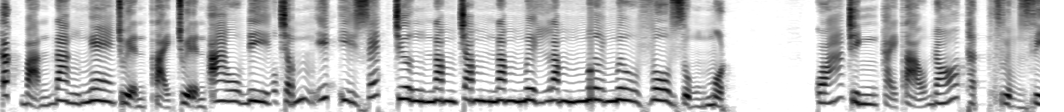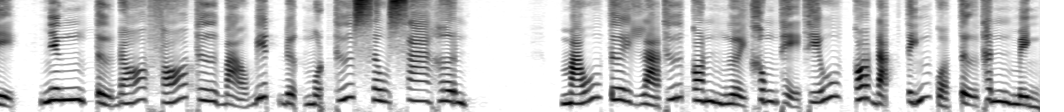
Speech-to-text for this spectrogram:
Các bạn đang nghe chuyện tại chuyện Audi.xyz chương 555 mơ mưu vô dụng một. Quá trình cải tạo đó thật dù dị, nhưng từ đó Phó Thư Bảo biết được một thứ sâu xa hơn. Máu tươi là thứ con người không thể thiếu, có đặc tính của tự thân mình.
